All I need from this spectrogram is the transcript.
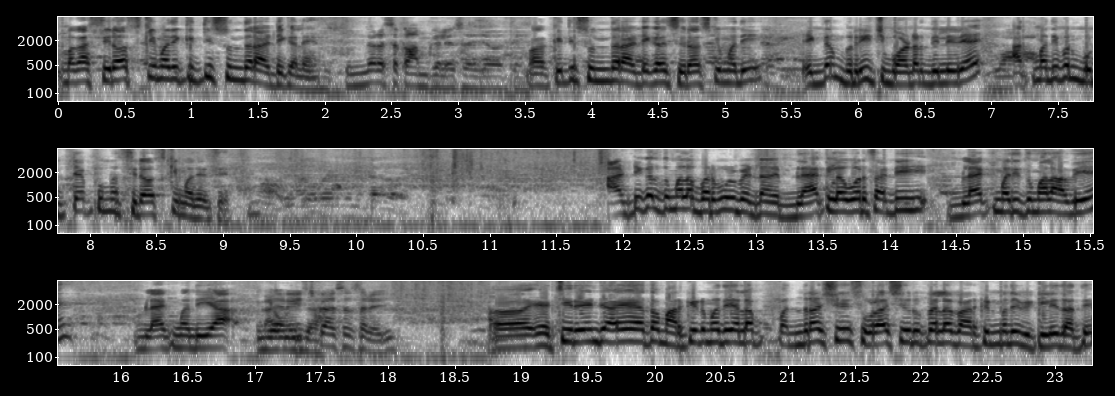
बघा सिरॉस्कीमध्ये किती सुंदर आर्टिकल आहे. सुंदर असं काम केलं सर याच्यावरती. बघा किती सुंदर आर्टिकल सिरॉस्कीमध्ये एकदम रिच बॉर्डर दिलेली आहे. आतमध्ये पण बुट्ट्या पूर्ण सिरॉस्कीमध्येच आहे आर्टिकल तुम्हाला भरपूर भेटणार आहे. ब्लॅक लवरसाठी ब्लॅकमध्ये तुम्हाला हवी आहे. ब्लॅकमध्ये या घेऊन रेंज जा. काय असं सर याची? याची रेंज आहे आता मार्केटमध्ये याला पंधराशे सोळाशे रुपयाला मार्केटमध्ये विकली जाते.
